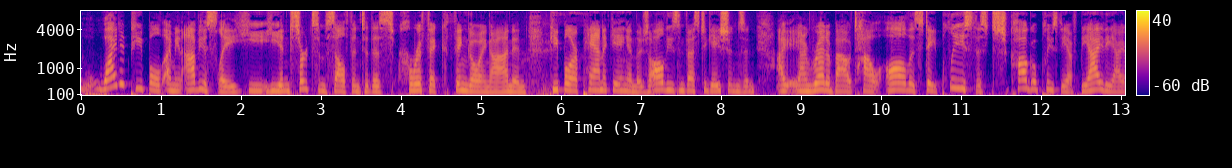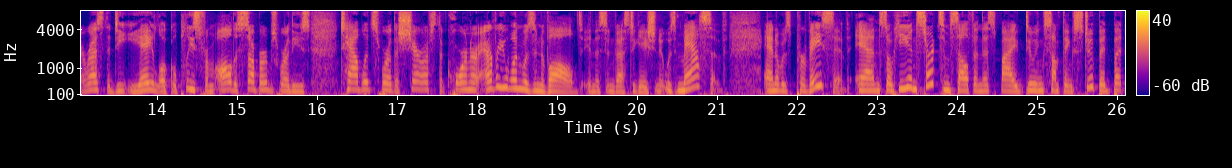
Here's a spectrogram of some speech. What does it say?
why did people i mean obviously he he inserts himself into this horrific thing going on and people are panicking and there's all these investigations. And i, I read about how all the state police the chicago police the fbi the irs the dea local police from all the suburbs where these tablets were the sheriffs the coroner everyone was involved in this investigation. It was massive and it was pervasive. And so he inserts himself in this by doing something stupid but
